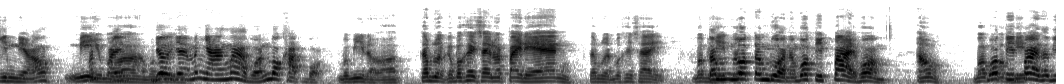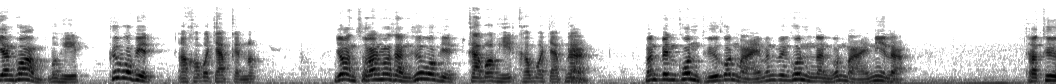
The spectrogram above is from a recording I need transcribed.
กินเหนียวมีอยู่บ่นไปบ่มี เยอะแยะมันยางมากบ่มันบ่ขับบ่บ่มีดอกตำรวจก็บ่เคยใช้รถป้ายแดงตำรวจบ่เคยใช้บ่ผิดตำรถตำรวจน่ะบ่ติดป้ายพร้อมเอ้าบ่บ่ติดป้ายทะเบียนพร้อม บ่ผิดคือบ่ผิดเอาเขาบ่จับกันเนาะย้อนสอนว่าสั่นคือบ่ผิดก็บ่ผิดเขาบ่จับกันั่นน มันเป็นคนถือกฎหมาย มันเป็นคนนั่นกฎหมายนี่แหละถ้าถือ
